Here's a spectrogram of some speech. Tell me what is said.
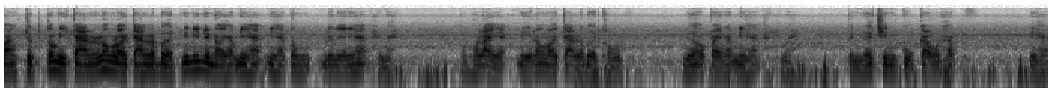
บางจุดก็มีการร่องรอยการระเบิดนิดๆหน่อยๆครับนี่ฮะนี่ฮะตรงบริเวณนี้ฮะเห็นไหมตรงหัวไหล่ะมีร่องรอยการระเบิดของเนื้อออกไปครับนี่ฮะเห็นไหมเป็นเนื้อชินกุเก่านะครับนี่ฮะ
